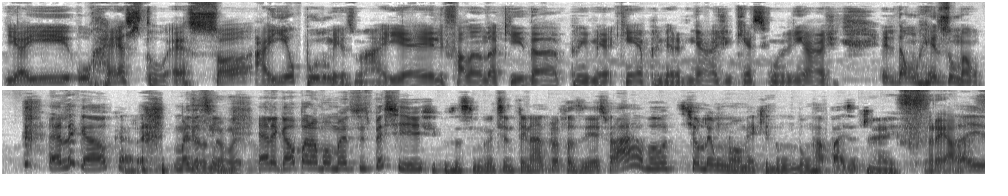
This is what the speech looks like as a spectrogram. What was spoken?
E aí o resto é só. Aí eu pulo mesmo. Aí é ele falando aqui da primeira. Quem é a primeira linhagem, quem é a segunda linhagem. Ele dá um resumão. É legal, cara. Mas Eu assim, não, eu- é legal para momentos específicos, assim, quando você não tem nada pra fazer, você fala, ah, vou, deixa eu ler um nome aqui de um, de um rapaz aqui. É, Frela. Aí,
